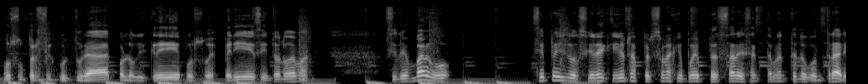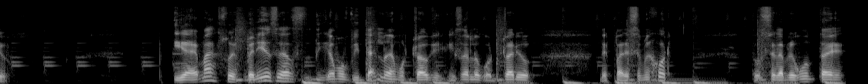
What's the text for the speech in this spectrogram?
por su, perfil cultural, por lo que cree, por su experiencia y todo lo demás. Sin embargo, siempre hay que considerar que hay otras personas que pueden pensar exactamente lo contrario. Y además su experiencia, digamos, vital lo ha demostrado que quizás lo contrario les parece mejor. Entonces la pregunta es,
